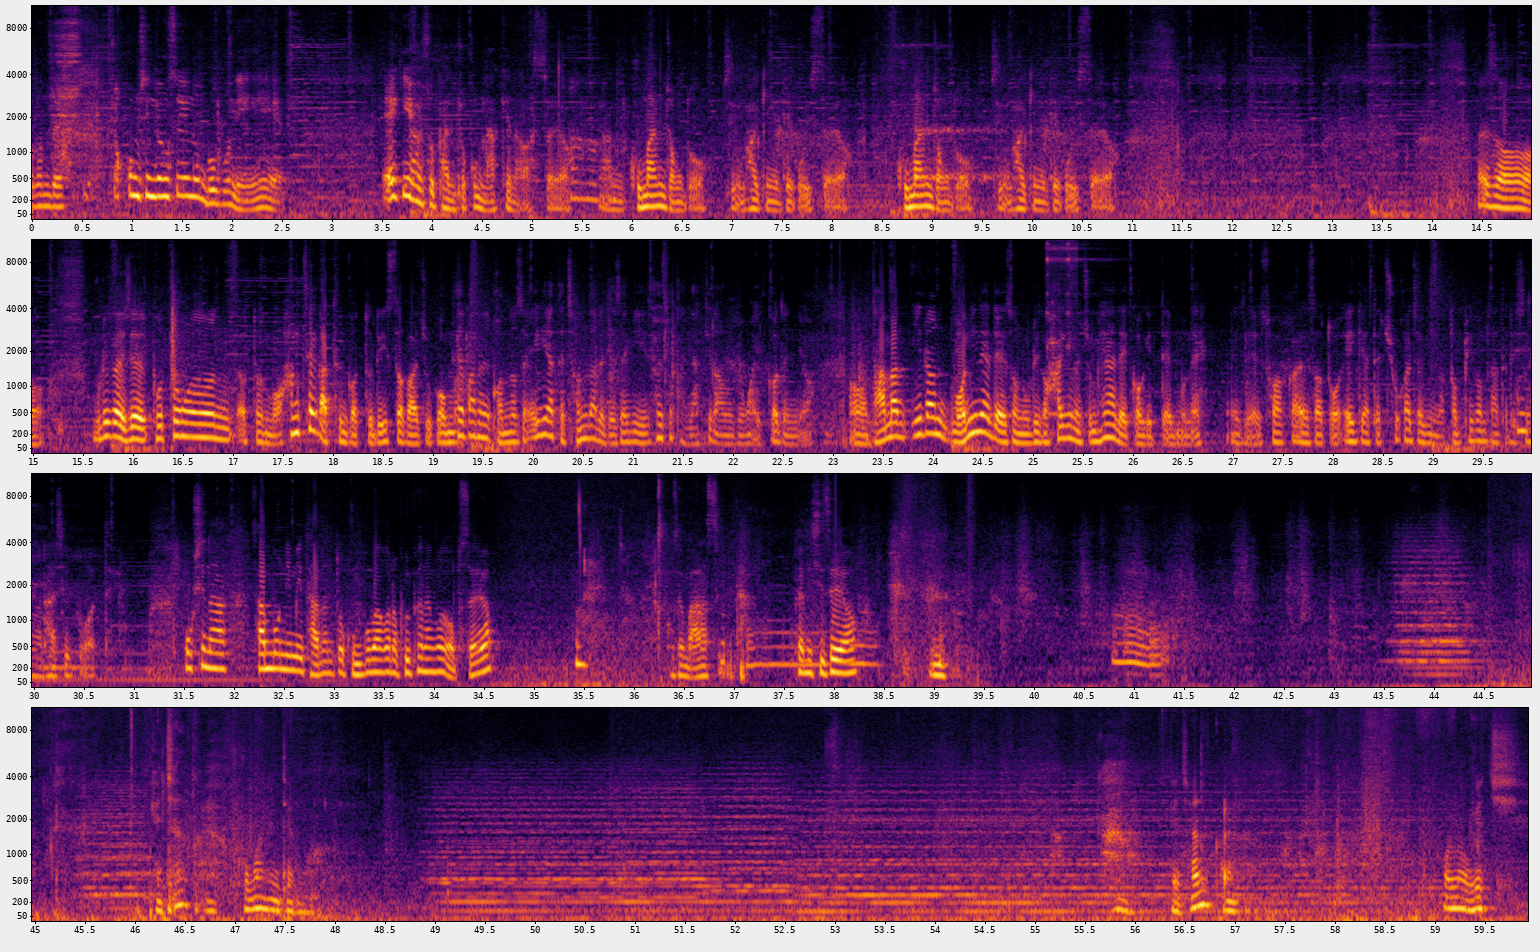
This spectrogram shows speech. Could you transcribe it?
그런데 조금 신경 쓰이는 부분이 애기 혈소판이 조금 낮게 나왔어요. 한 9만 정도 지금 확인이 되고 있어요. 9만 정도 지금 확인이 되고 있어요. 그래서 우리가 이제 보통은 어떤 뭐 항체 같은 것들이 있어가지고 혈관을 건너서 아기한테 전달이 돼서 아기 혈소판이 낮게 나오는 경우가 있거든요. 어, 다만 이런 원인에 대해서는 우리가 확인을 좀 해야 될 거기 때문에 이제 소아과에서 또 아기한테 추가적인 어떤 피검사들을 시행을 하실 것 같아요. 혹시나 산모님이 다른 또 궁금하거나 불편한 건 없어요? 고생 많았습니다. 편히 쉬세요. 음. 괜찮을 거야. 부모님인데 뭐. 괜찮을 거야. 올라오겠지.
